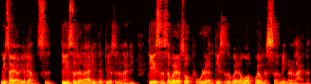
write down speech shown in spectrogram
弥赛亚有两次，第一次的来临跟第二次的来临。第一次是为了做仆人，第一次是为了为为我们舍命而来的。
